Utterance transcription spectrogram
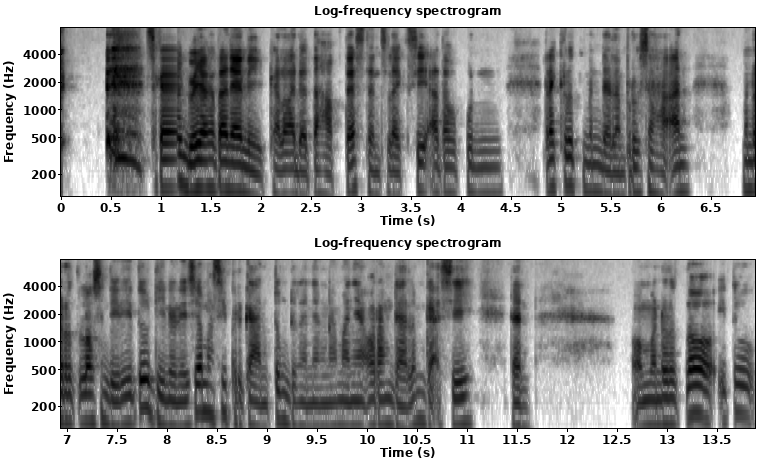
Sekarang gue yang tanya nih, kalau ada tahap tes dan seleksi ataupun rekrutmen dalam perusahaan, menurut lo sendiri itu di Indonesia masih bergantung dengan yang namanya orang dalam gak sih? Dan Oh, menurut lo itu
